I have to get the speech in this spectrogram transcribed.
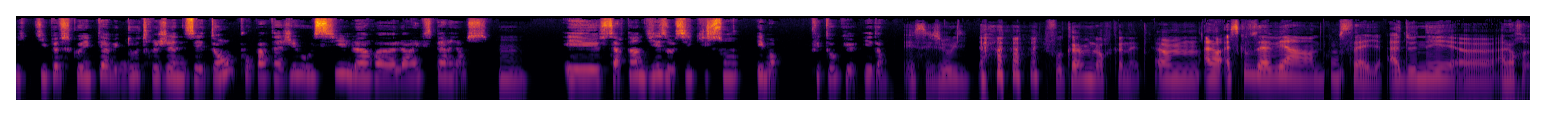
et qui peuvent se connecter avec d'autres jeunes aidants pour partager aussi leur, euh, leur expérience. Hmm. Et certains disent aussi qu'ils sont aimants plutôt que aidant. Et c'est joli. Il faut quand même le reconnaître. Euh, alors, est-ce que vous avez un conseil à donner euh, Alors,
